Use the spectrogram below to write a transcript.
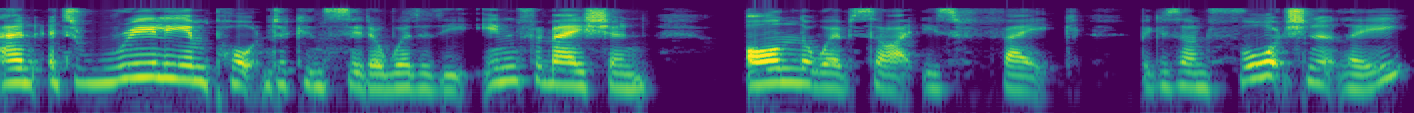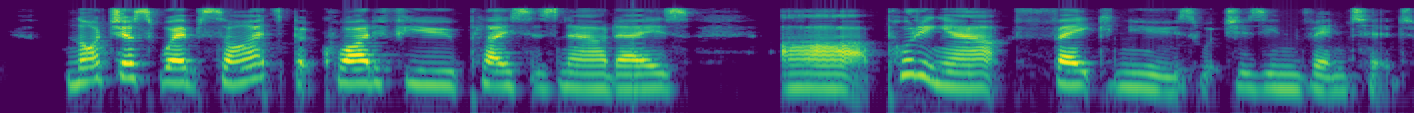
And it's really important to consider whether the information on the website is fake because unfortunately not just websites, but quite a few places nowadays are putting out fake news, which is invented.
